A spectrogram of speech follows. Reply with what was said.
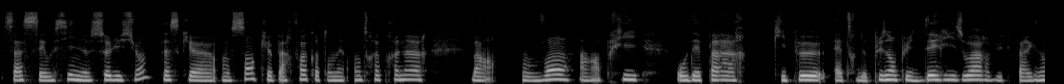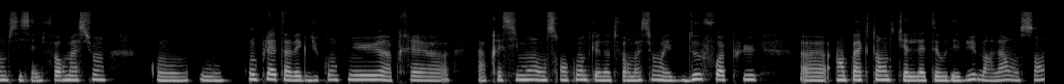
Ça, c'est aussi une solution parce qu'on sent que parfois, quand on est entrepreneur, ben, on vend à un prix au départ qui peut être de plus en plus dérisoire, vu que par exemple, si c'est une formation qu'on complète avec du contenu. Après, euh, après six mois, on se rend compte que notre formation est deux fois plus euh, impactante qu'elle l'était au début. Ben là, on sent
